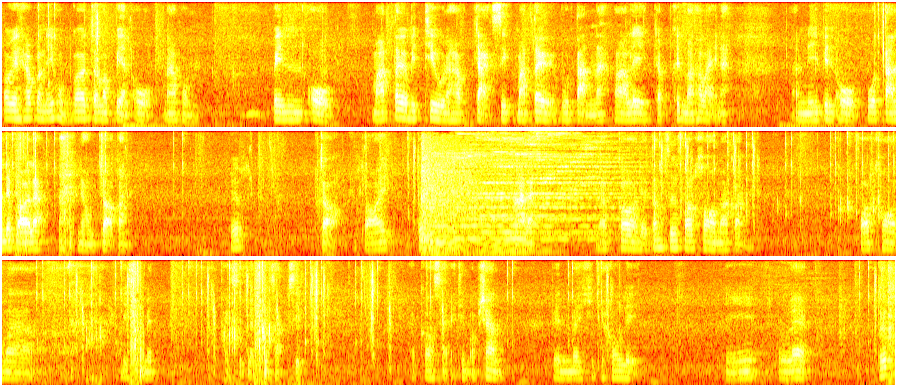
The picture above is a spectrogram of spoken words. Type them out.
โอเคครับ วันนี้ผมก็จะมาเปลี่ยนโอบนะครับผม เป็นโอบมาสเตอร์บิททิลนะครับ จากซิกมาสเตอร์บูตันนะ ว่าเลขจะขึ้นมาเท่าไหร่นะ อันนี้เป็นโอบบูตันเรียบร้อยแล้ว เดี๋ยวผมเจาะก่อนปึ๊บเจาะเรียบร้อยตุ้มมาแล้ว แล้วก็เดี๋ยวต้องซื้อฟอสคอมาก่อน ฟอสคอมา 20 เมตร 10 เมตรเป็น30 แล้วก็ใส่ทีมออปชั่น เป็นใบคิดที่เขาเลทนี้ตัวแรกปึ๊บ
